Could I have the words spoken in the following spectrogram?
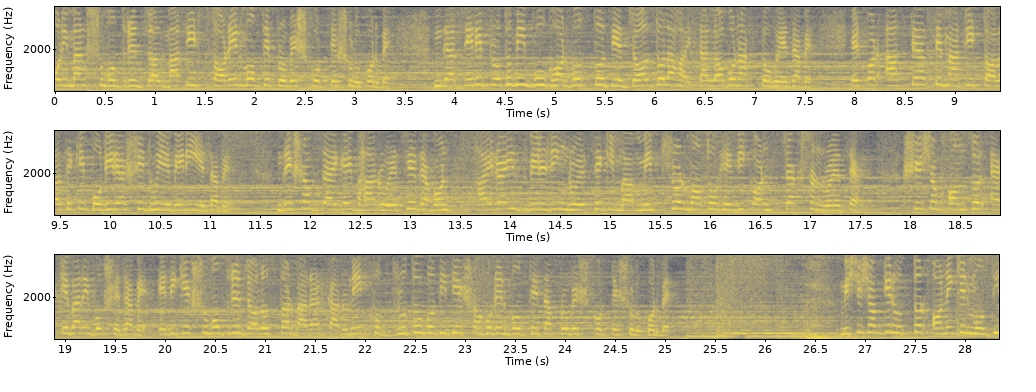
পরিমাণ সমুদ্রের জল মাটির স্তরের মধ্যে প্রবেশ করতে শুরু করবে। যার জেরে প্রথমেই ভূগর্ভস্থ যে জল তোলা হয় তা লবণাক্ত হয়ে যাবে। এরপর আস্তে আস্তে মাটির তলা থেকে পলিরাশি ধুয়ে বেরিয়ে যাবে। যেসব জায়গায় ভার রয়েছে, যেমন হাইরাইজ বিল্ডিং রয়েছে কিংবা মেট্রোর মতো হেভি কনস্ট্রাকশন রয়েছে, সেসব অঞ্চল একেবারে বসে যাবে। এদিকে সমুদ্রের জলস্তর বাড়ার কারণে খুব দ্রুত গতিতে শহরের মধ্যে তা প্রবেশ করতে শুরু করবে। বিশেষজ্ঞের উত্তর অনেকের মধ্যে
